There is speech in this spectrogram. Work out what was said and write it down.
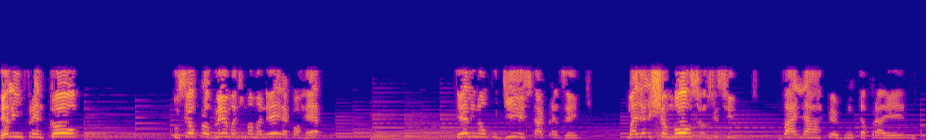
ele enfrentou o seu problema de uma maneira correta. Ele não podia estar presente, mas ele chamou os seus discípulos. Vai lá, pergunta para ele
